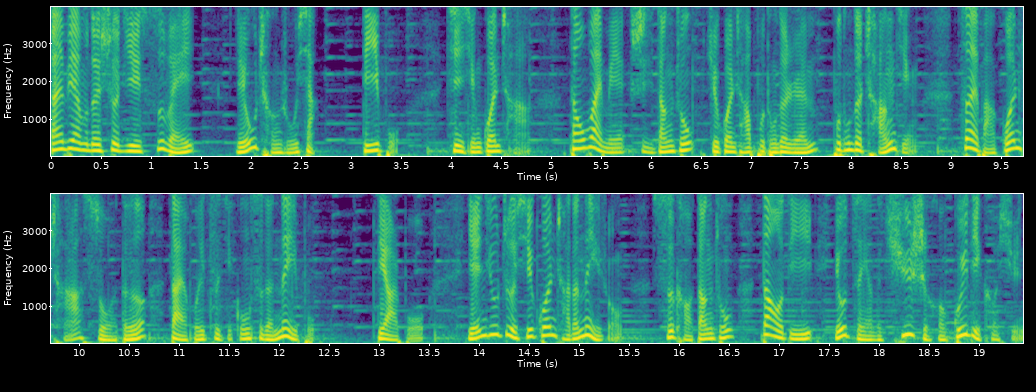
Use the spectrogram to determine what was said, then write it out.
IBM 的设计思维流程如下：第一步，进行观察，到外面世界当中去观察不同的人、不同的场景，再把观察所得带回自己公司的内部。第二步，研究这些观察的内容。思考当中到底有怎样的趋势和规律可循？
